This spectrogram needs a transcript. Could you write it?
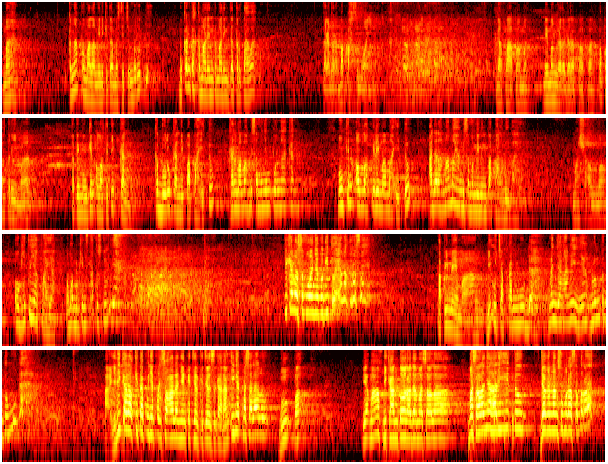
Ma, Kenapa malam ini kita mesti cemberut ya? Bukankah kemarin-kemarin kita tertawa? Gara-gara bapak semuanya. Gak apa-apa mah. Memang gara-gara papa. Papa terima. Tapi mungkin Allah titipkan keburukan di papa itu karena mama bisa menyempurnakan. Mungkin Allah pilih mama itu adalah mama yang bisa membimbing papa lebih baik. Masya Allah. Oh gitu ya pak ya. Mama bikin status dulu ya. Jadi kalau semuanya begitu enak rasanya. Tapi memang diucapkan mudah, menjalaninya belum tentu mudah. Nah, jadi kalau kita punya persoalan yang kecil-kecil sekarang, ingat masa lalu. Bu, Pak. Ya maaf di kantor ada masalah. Masalahnya hari itu. Jangan langsung merasa berat.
